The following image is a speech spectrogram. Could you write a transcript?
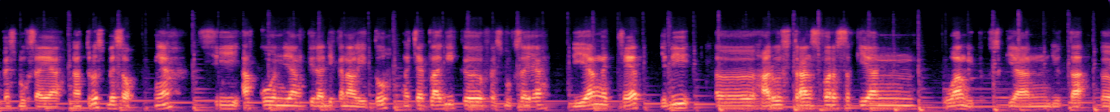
Facebook saya. Nah terus besoknya si akun yang tidak dikenal itu ngechat lagi ke Facebook saya. Dia ngechat jadi eh, harus transfer sekian uang gitu, sekian juta ke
